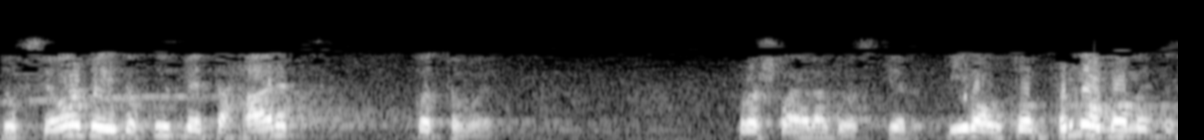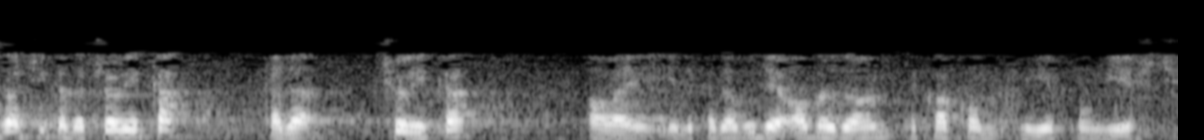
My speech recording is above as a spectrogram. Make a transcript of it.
Dok se ode i dok uzme taharet, gotovo je. Prošla je radost, jer biva u tom prvom momentu, znači kada čovjeka, kada čovjeka, ovaj, ili kada bude obradovan nekakvom lijepom vješću.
